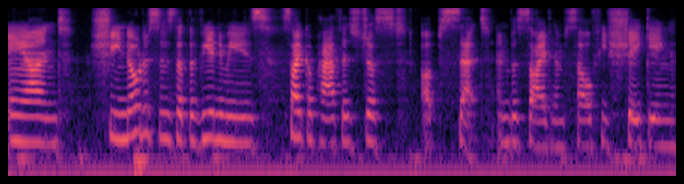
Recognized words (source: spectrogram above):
And she notices that the Vietnamese psychopath is just upset and beside himself. He's shaking,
